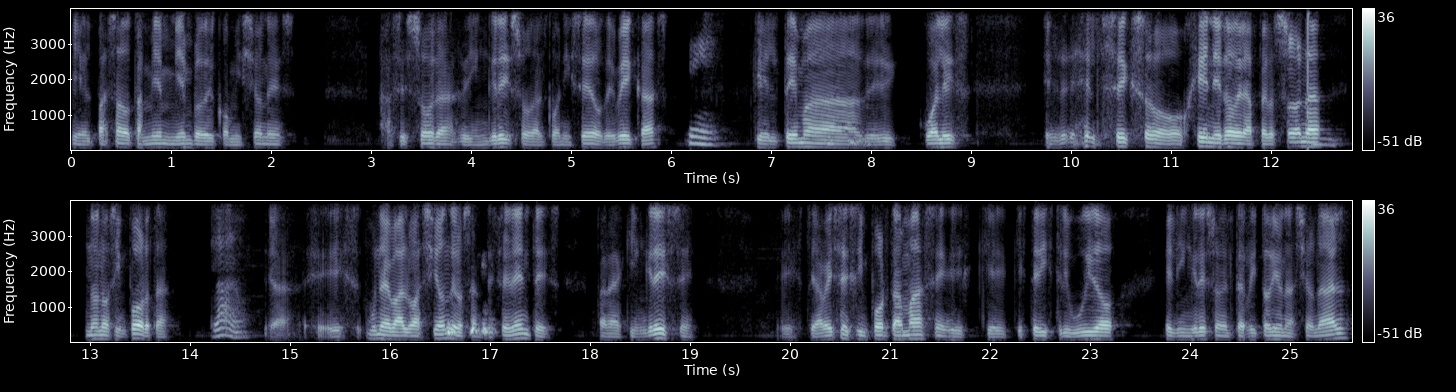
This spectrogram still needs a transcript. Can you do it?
y en el pasado también miembro de comisiones asesoras de ingreso al CONICET de becas, que el tema de cuál es el, sexo género de la persona mm. no nos importa. Claro. Ya, es una evaluación de los antecedentes para que ingrese. Este, a veces importa más eh, que, que esté distribuido el ingreso en el territorio nacional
